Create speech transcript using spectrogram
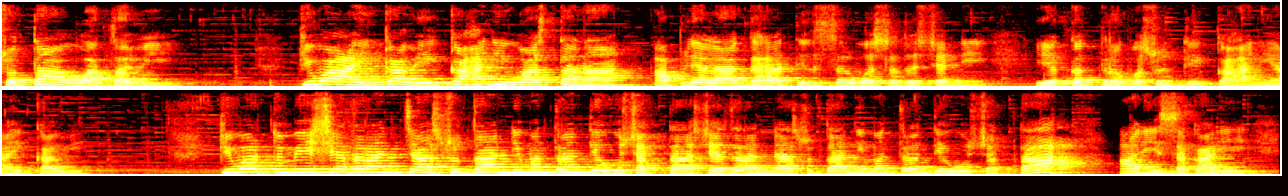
स्वतः वाचावी. किंवा ऐकावी कहाणी वाचताना आपल्याला घरातील सर्व सदस्यांनी एकत्र बसून ती कहाणी ऐकावी. किंवा तुम्ही शेजाऱ्यांच्या सुद्धा निमंत्रण देऊ शकता शेजाऱ्यांना सुद्धा निमंत्रण देऊ शकता आणि सकाळी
